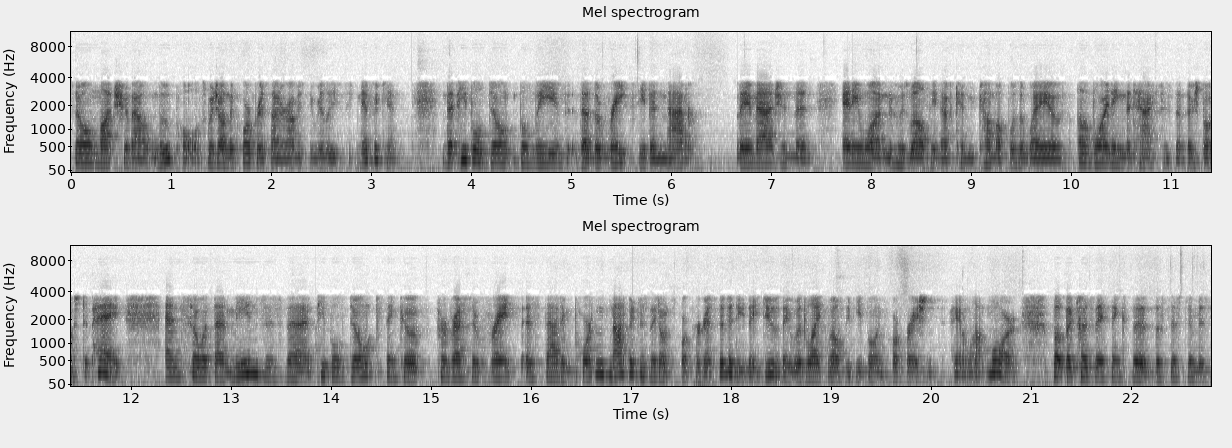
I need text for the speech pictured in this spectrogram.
so much about loopholes, which on the corporate side are obviously really significant, that people don't believe that the rates even matter. They imagine that anyone who's wealthy enough can come up with a way of avoiding the taxes that they're supposed to pay. And so what that means is that people don't think of progressive rates as that important, not because they don't support progressivity, they do. They would like wealthy people and corporations to pay a lot more, but because they think that the system is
